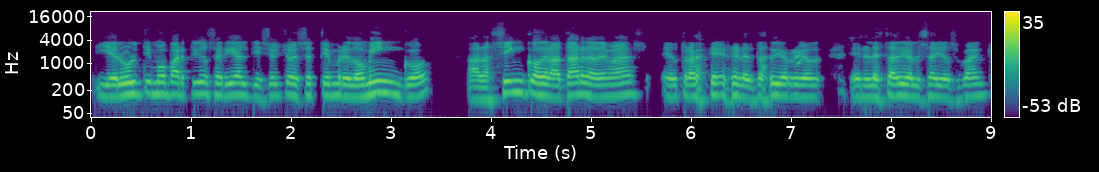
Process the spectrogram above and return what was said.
y el último partido sería el 18 de septiembre, domingo, a las 5 de la tarde, además, eh, otra vez en el estadio Río, en el estadio del Sayos Bank,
